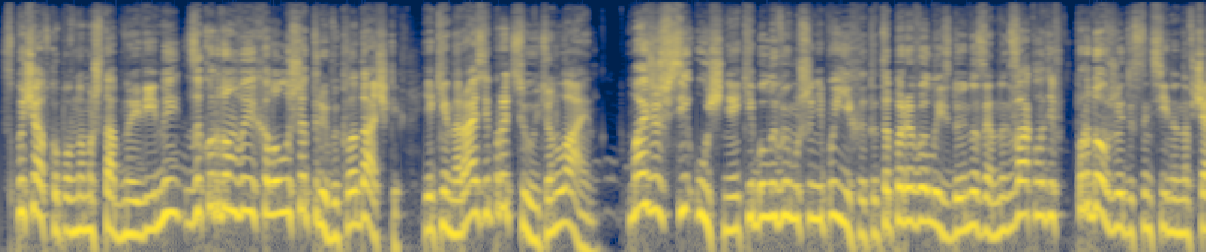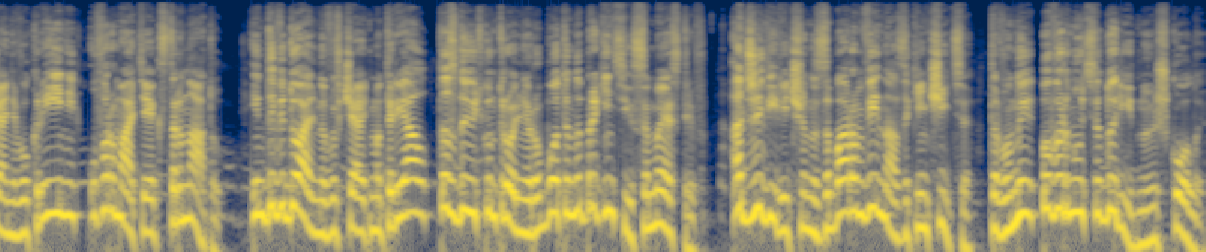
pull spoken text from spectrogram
З початку повномасштабної війни за кордон виїхало лише три викладачки, які наразі працюють онлайн. Майже ж всі учні, які були вимушені поїхати та перевелись до іноземних закладів, продовжують дистанційне навчання в Україні у форматі екстернату. Індивідуально вивчають матеріал та здають контрольні роботи наприкінці семестрів. Адже вірять, що незабаром війна закінчиться, та вони повернуться до рідної школи.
